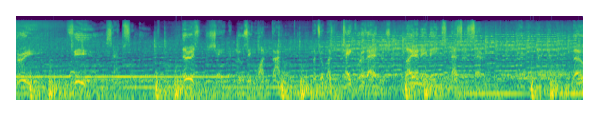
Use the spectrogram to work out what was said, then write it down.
Three feels absolute. There is shame in losing one battle, but you must take revenge by any means necessary. There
